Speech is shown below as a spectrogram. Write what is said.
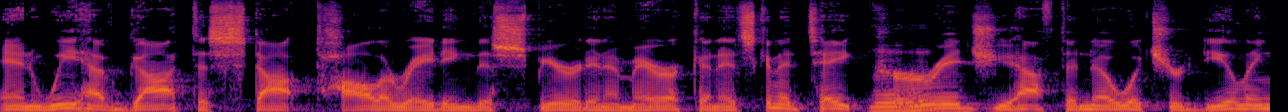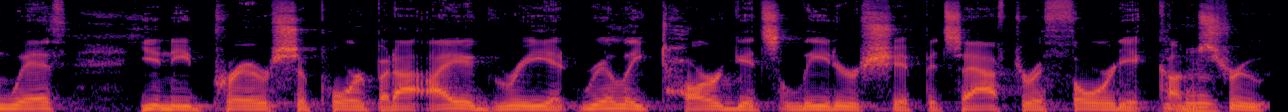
And we have got to stop tolerating this spirit in America. And it's going to take Mm-hmm. courage. You have to know what you're dealing with. You need prayer support. But I, I agree, it really targets leadership. It's after authority, it comes Mm-hmm. through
